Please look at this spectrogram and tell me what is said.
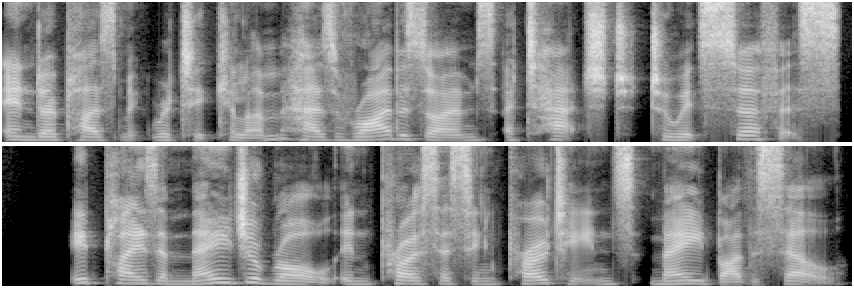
endoplasmic reticulum has ribosomes attached to its surface. It plays a major role in processing proteins made by the cell.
